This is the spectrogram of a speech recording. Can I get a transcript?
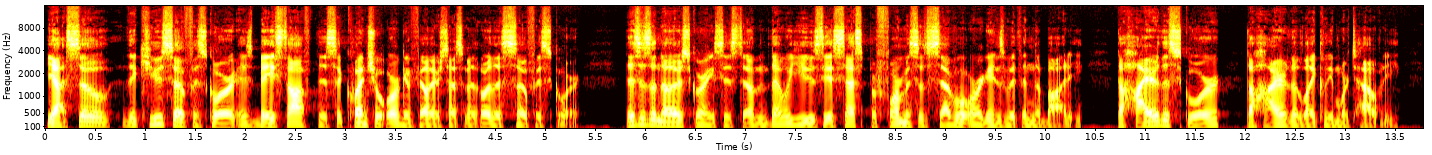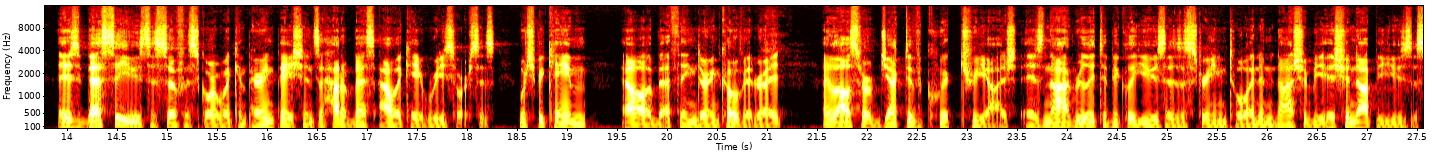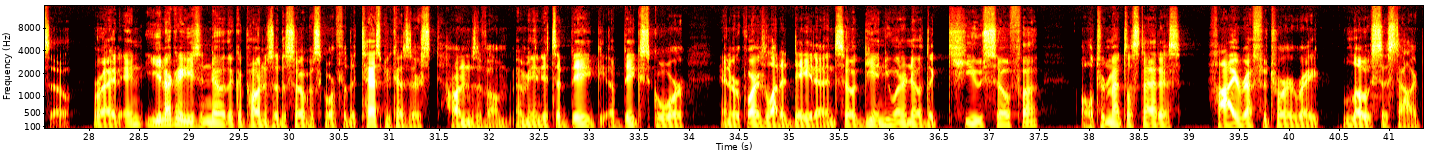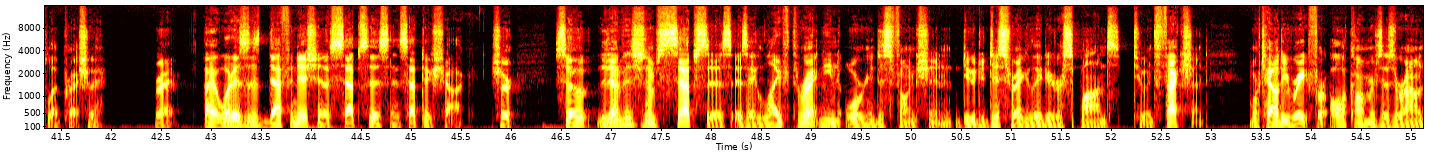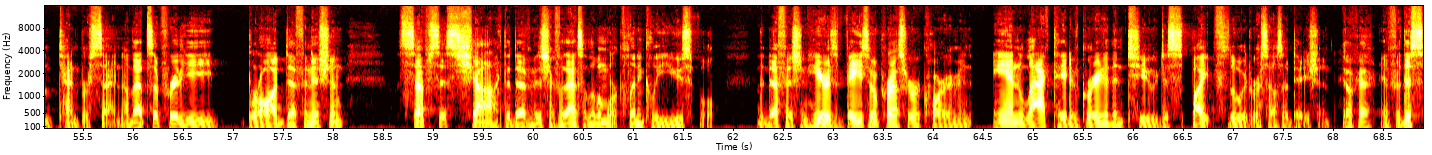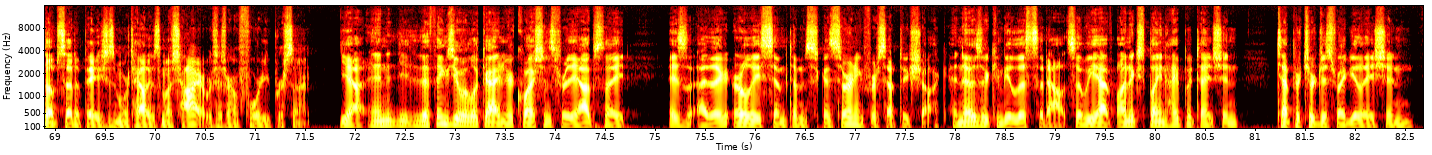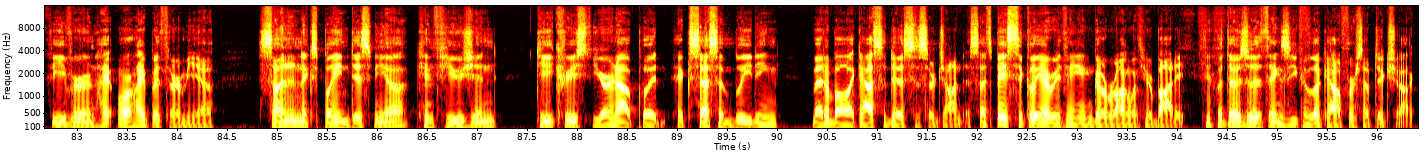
Yeah, so the QSOFA score is based off the sequential organ failure assessment or the SOFA score. This is another scoring system that will use to assess performance of several organs within the body. The higher the score, the higher the likely mortality. It is best to use the SOFA score when comparing patients and how to best allocate resources, which became uh, a thing during COVID, right? It allows for objective, quick triage. It is not really typically used as a screening tool, and it not should be. It should not be used as so. Right. And you're not going to need to know the components of the SOFA score for the test because there's tons of them. I mean, it's a big, a big score and it requires a lot of data. And so again, you want to know the Q SOFA, altered mental status, high respiratory rate, low systolic blood pressure. Right. All right. What is the definition of sepsis and septic shock? Sure. So the definition of sepsis is a life-threatening organ dysfunction due to dysregulated response to infection. Mortality rate for all comers is around 10%. Now that's a pretty broad definition. Sepsis shock, the definition for that's a little more clinically useful. The definition here is vasopressor requirement and lactate of greater than two despite fluid resuscitation. Okay. And for this subset of patients, mortality is much higher, which is around 40%. Yeah. And the things you will look at in your questions for the Absite is the early symptoms concerning for septic shock. And those are, can be listed out. So we have unexplained hypotension, temperature dysregulation, fever and or hypothermia, Sudden unexplained dyspnea, confusion, decreased urine output, excessive bleeding, metabolic acidosis, or jaundice. That's basically everything that can go wrong with your body. but those are the things you can look out for septic shock.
